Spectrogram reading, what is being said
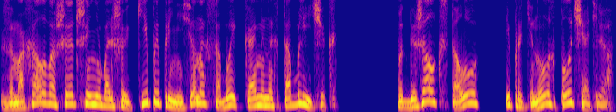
Замахал вошедший небольшой кипой принесенных с собой каменных табличек. Подбежал к столу и протянул их получателю.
